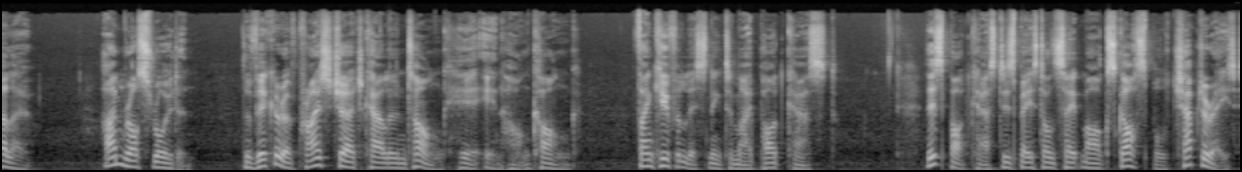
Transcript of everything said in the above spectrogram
Hello, I'm Ross Royden, the Vicar of Christ Church Kowloon Tong here in Hong Kong. Thank you for listening to my podcast. This podcast is based on St. Mark's Gospel, chapter 8,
